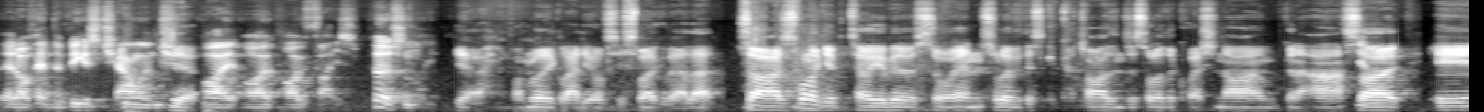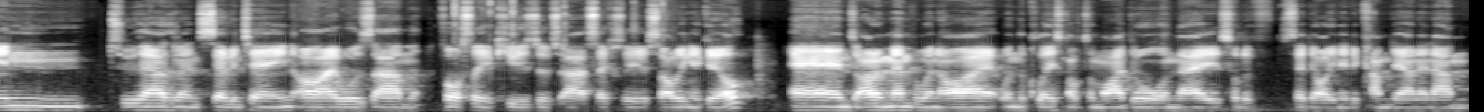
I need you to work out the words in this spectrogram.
that I've had the biggest challenge Yeah. I, I, I've faced personally. Yeah, I'm really glad you obviously spoke about that. So I just want to give, tell you a bit of a story, and sort of this ties into sort of the question I'm going to ask. So in 2017, I was um, falsely accused of uh, sexually assaulting a girl, and I remember when I when the police knocked on my door and they sort of said, "Oh, you need to come down and um,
